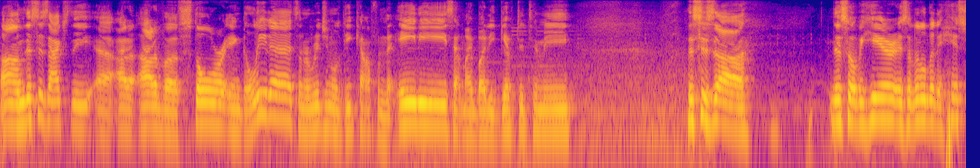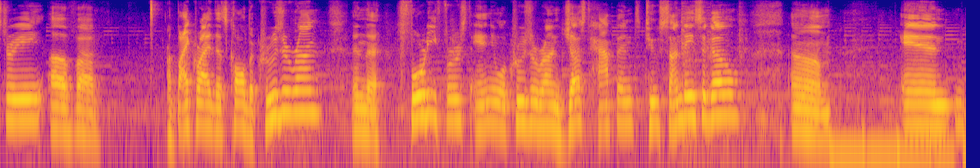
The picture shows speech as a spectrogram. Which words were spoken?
Um, this is actually uh, out, of, out of a store in Goleta. It's an original decal from the 80s that my buddy gifted to me. This is uh, this over here is a little bit of history of uh, a bike ride that's called the Cruiser Run, and the 41st annual Cruiser Run just happened two Sundays ago. Um, and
